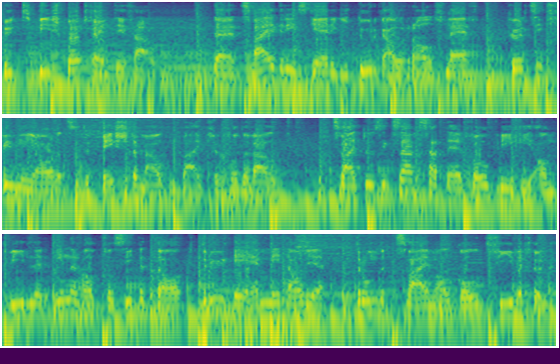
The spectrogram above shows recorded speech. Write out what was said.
Heute bei Sportfan TV. Der 32-jährige Thurgauer Ralf Neff gehört seit vielen Jahren zu den besten Mountainbiker der Welt. 2006 hat der erfolgreiche Antwiler innerhalb von sieben Tagen drei EM-Medaillen, darunter zweimal Gold, feiern können.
